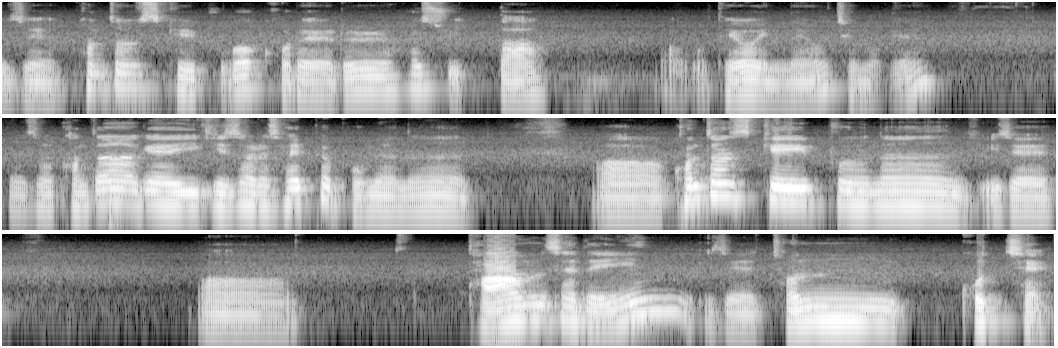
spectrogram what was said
이제 퀀텀 스케이프가 거래를 할 수 있다라고 되어 있네요, 제목에. 그래서 간단하게 이 기사를 살펴보면은 어, 퀀텀 스케이프는 이제 어, 다음 세대인 이제 전고체,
